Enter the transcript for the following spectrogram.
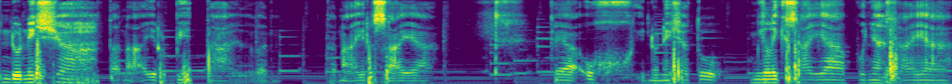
Indonesia tanah air beta itu kan tanah air saya. Kayak uh Indonesia tuh milik saya punya saya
